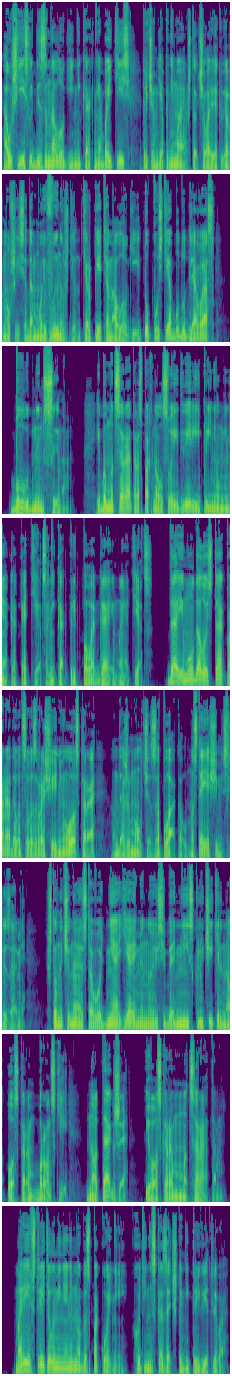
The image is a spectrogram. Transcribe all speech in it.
А уж если без аналогии никак не обойтись, причем я понимаю, что человек, вернувшийся домой, вынужден терпеть аналогии, то пусть я буду для вас блудным сыном. Ибо Мацерат распахнул свои двери и принял меня как отец, а не как предполагаемый отец. Да, ему удалось так порадоваться возвращению Оскара, он даже молча заплакал, настоящими слезами — что, начиная с того дня, я именую себя не исключительно Оскаром Бронски, но также и Оскаром Мацератом. Мария встретила меня немного спокойней, хоть и не сказать, что неприветливо.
